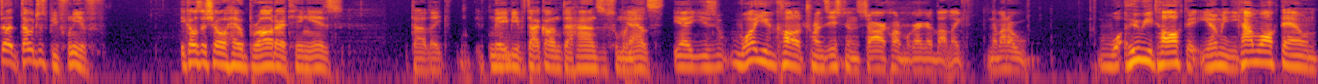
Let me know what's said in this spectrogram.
that that would just be funny if it goes to show how broad our thing is. That like maybe if that got into the hands of someone yeah. else. Yeah, you, what you call a transitioning star, Conor McGregor, that like no matter what, who you talk to, you know what I mean. You can't walk down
